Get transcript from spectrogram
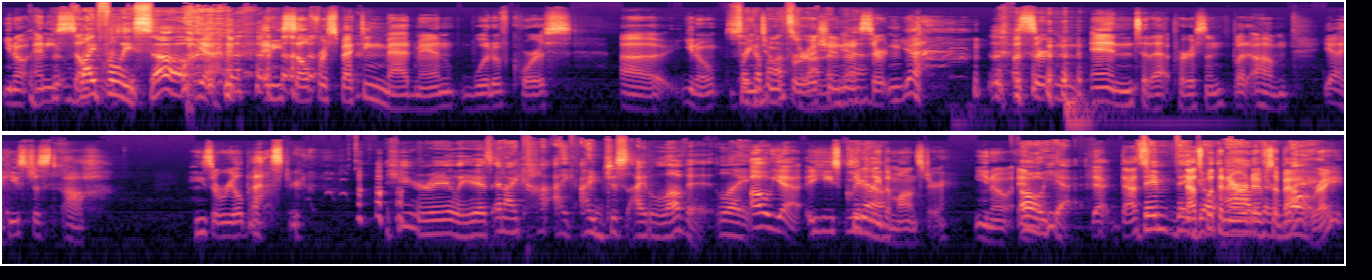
you know, any self rightfully so. Yeah, any self-respecting madman would of course uh, you know, Sick bring a to monster on them, fruition yeah. a certain yeah, a certain end to that person. But um yeah, he's just ah he's a real bastard. he really is, and I, I, I just I love it. Like, oh yeah, he's clearly know. the monster. You know. oh yeah, that, that's They- they that's what the narrative's about, way. right?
